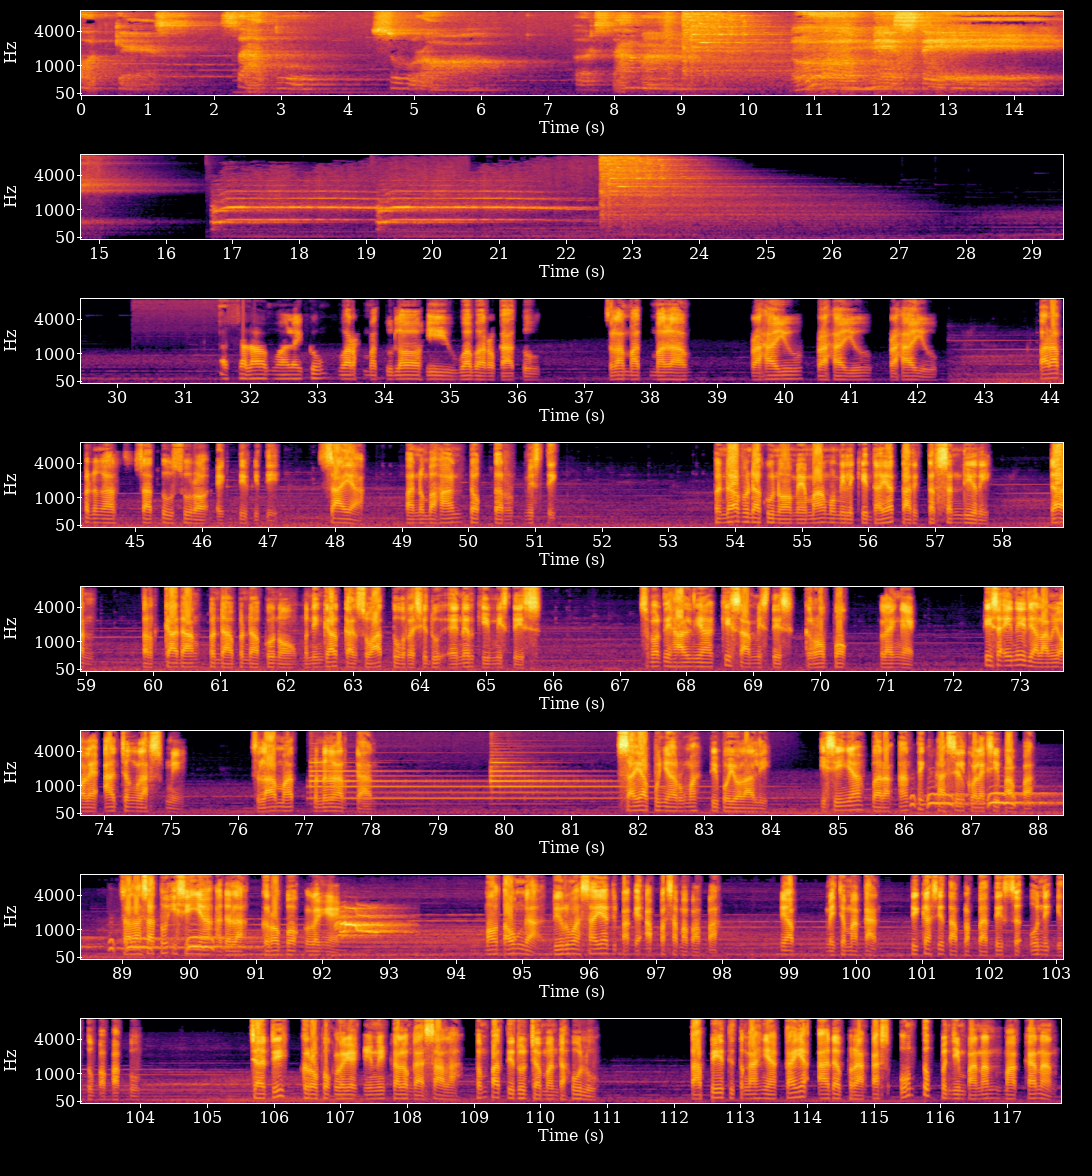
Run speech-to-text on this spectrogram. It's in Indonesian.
podcast satu suro Assalamualaikum warahmatullahi wabarakatuh. Selamat malam. Rahayu, rahayu, rahayu. Para pendengar satu suro activity. Saya Panembahan Dokter Mistik. Benda-benda kuno memang memiliki daya tarik tersendiri dan Terkadang benda-benda kuno meninggalkan suatu residu energi mistis. Seperti halnya kisah mistis gerobok lengek. Kisah ini dialami oleh Ajeng Laksmi. Selamat mendengarkan. Saya punya rumah di Boyolali. Isinya barang antik hasil koleksi papa. Salah satu isinya adalah gerobok lengek. Mau tahu nggak di rumah saya dipakai apa sama papa? Yap, meja makan. Dikasih taplak batik seunik itu papaku. Jadi gerobok lengek ini kalau nggak salah tempat tidur zaman dahulu. Tapi di tengahnya kayak ada berangkas untuk penyimpanan makanan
